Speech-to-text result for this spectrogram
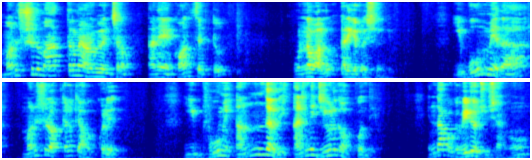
మనుష్యులు మాత్రమే అనుభవించడం అనే కాన్సెప్ట్ ఉన్నవాళ్ళు అడిగే ప్రశ్నలు ఈ భూమి మీద మనుషులు ఒక్కరికి హక్కు లేదు. ఈ భూమి అందరిది అన్ని జీవులకు హక్కు ఉంది. ఇందాక ఒక వీడియో చూశాను.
